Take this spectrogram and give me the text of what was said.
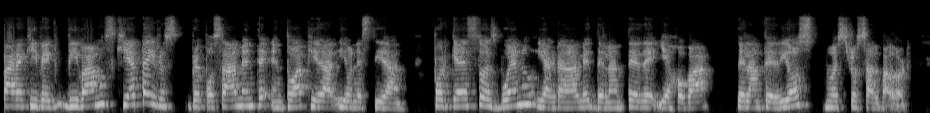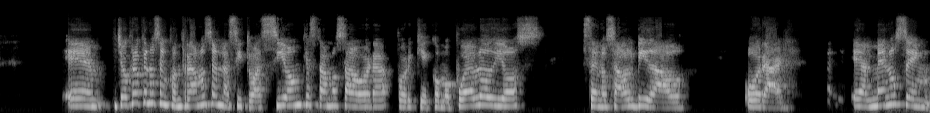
Para que vivamos quieta y reposadamente en toda piedad y honestidad, porque esto es bueno y agradable delante de Jehová, delante de Dios, nuestro Salvador. Em, yo creo que nos encontramos en la situación que estamos ahora porque como pueblo de Dios se nos ha olvidado orar. Eh, al menos en,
